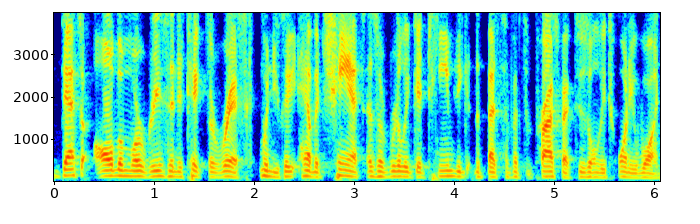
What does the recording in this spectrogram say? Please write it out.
that's all the more reason to take the risk when you could have a chance as a really good team to get the best defensive prospect who's only 21.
